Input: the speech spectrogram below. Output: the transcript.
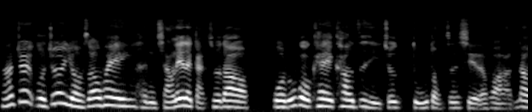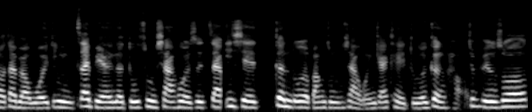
然后就我就有时候会很强烈的感受到，我如果可以靠自己就读懂这些的话，那我代表我一定在别人的督促下，或者是在一些更多的帮助下，我应该可以读得更好。就比如说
